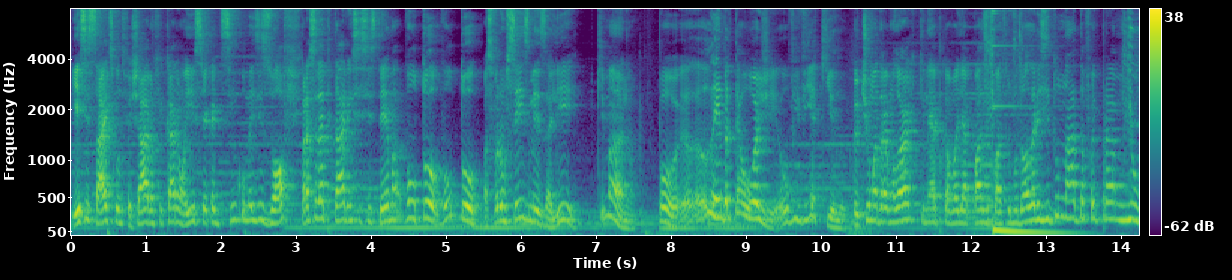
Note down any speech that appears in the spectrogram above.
E esses sites, quando fecharam, ficaram aí cerca de 5 meses off para se adaptarem a esse sistema. Voltou, voltou. Mas foram 6 meses ali que, mano, Pô, eu, eu, lembro até hoje, eu vivi aquilo. Eu tinha uma Dragon Lore que na época valia quase 4 mil dólares e do nada foi pra mil,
